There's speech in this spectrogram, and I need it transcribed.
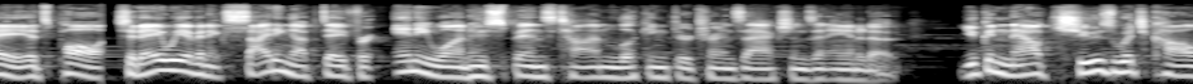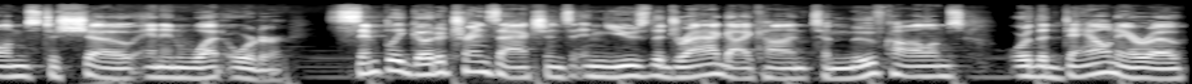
Hey, it's Paul. Today we have an exciting update for anyone who spends time looking through transactions in Anedot. You can now choose which columns to show and in what order. Simply go to transactions and use the drag icon to move columns or the down arrow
